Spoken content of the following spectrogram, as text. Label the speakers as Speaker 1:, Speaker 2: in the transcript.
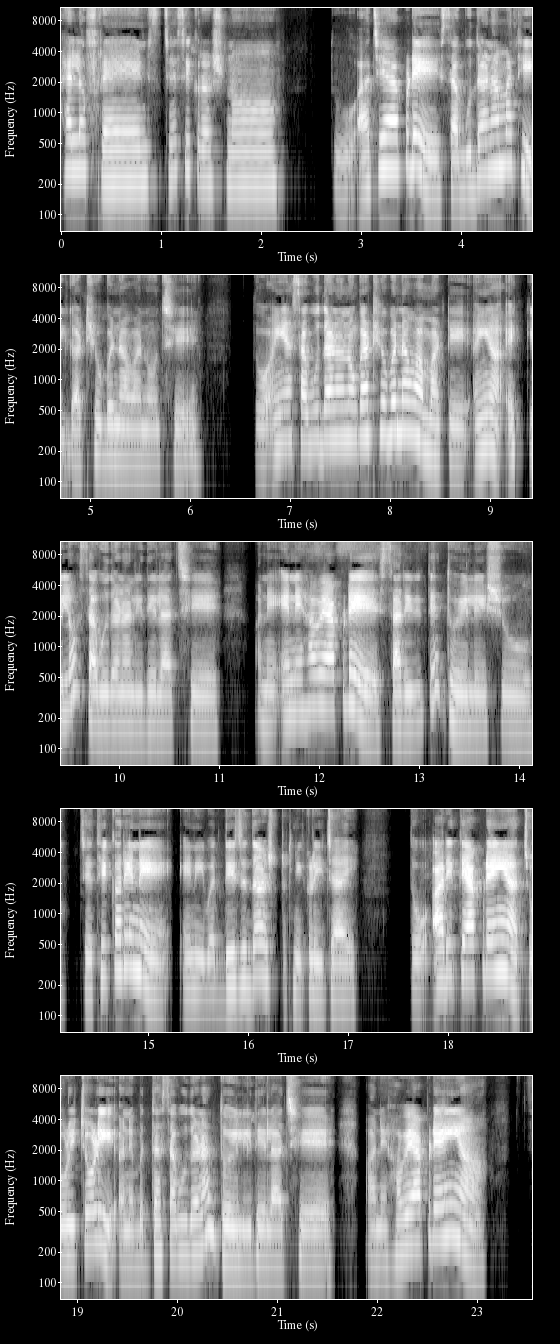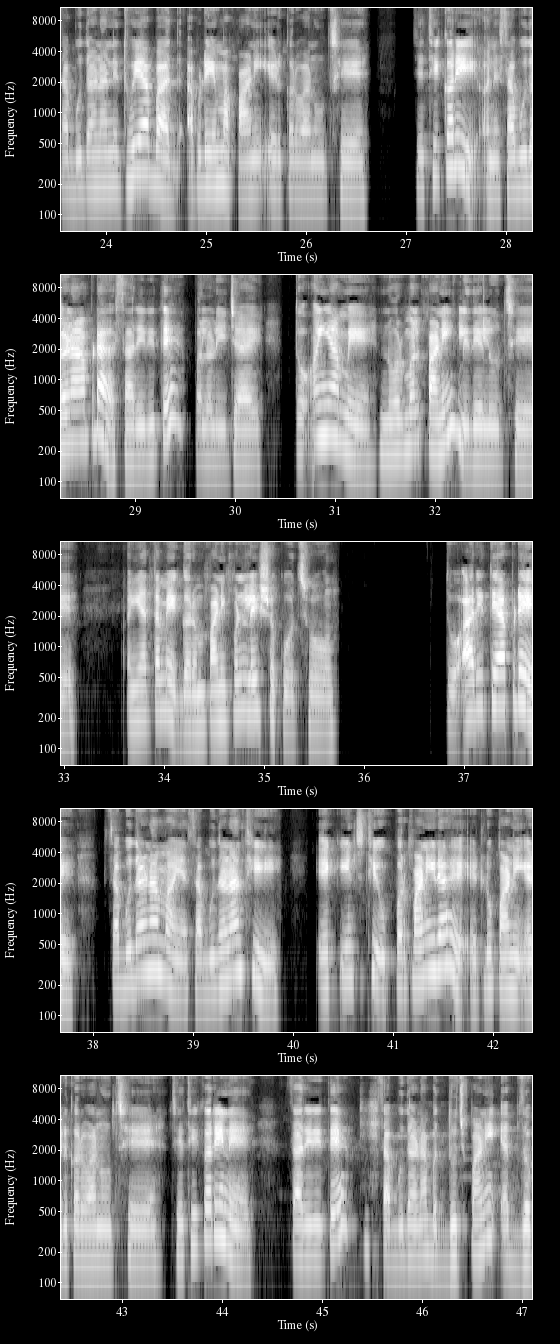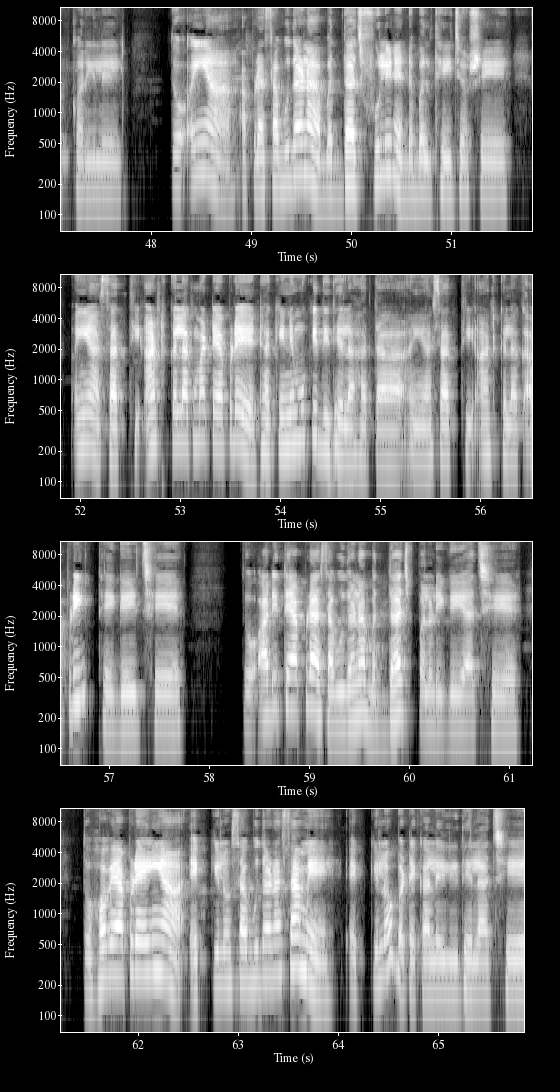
Speaker 1: Hello friends, જય શ્રી કૃષ્ણ. તો આજે આપણે સાબુદાણામાંથી ગાંઠિયો બનાવવાનો છે. તો અહીંયા સાબુદાણાનો ગાંઠિયો બનાવવા માટે અહીંયા એક કિલો સાબુદાણા લીધેલા છે અને એને હવે આપણે સારી રીતે ધોઈ લઈશું. જેથી કરીને એની બધી જ દસ્ટ નીકળી જાય. તો આ રીતે આપણે અહીંયા ચોળી ચોળી અને બધા સાબુદાણા ધોઈ લીધેલા છે. અને હવે આપણે અહીંયા સાબુદાણાને ધોયા બાદ આપણે એમાં પાણી એડ કરવાનું છે. જેથી કરી અને સાબુદાણા આપણા સારી રીતે પલળી જાય. તો અહીંયા મેં નોર્મલ પાણી લીધેલું છે. અહીંયા તમે ગરમ પાણી પણ લઈ શકો છો. તો આ રીતે આપણે સાબુદાણામાં અહીંયા સાબુદાણાથી એક ઇંચથી ઉપર પાણી રહે એટલું પાણી એડ કરવાનું છે. જેથી કરીને સારી રીતે સાબુદાણા બધું જ પાણી એબ્ઝોર્બ કરી લે. તો અહીંયા આપણા સાબુદાણા બધા જ ફૂલીને ડબલ થઈ જશે. અહીંયા સાતથી આઠ કલાક માટે આપણે ઢાંકીને મૂકી દીધેલા હતા. અહીંયા સાતથી આઠ કલાક આપણી થઈ ગઈ છે. તો આ રીતે આપણા સાબુદાણા બધા જ પલળી ગયા છે. તો હવે આપણે અહીંયા એક કિલો સાબુદાણા સામે એક કિલો બટેકા લઈ લીધેલા છે.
